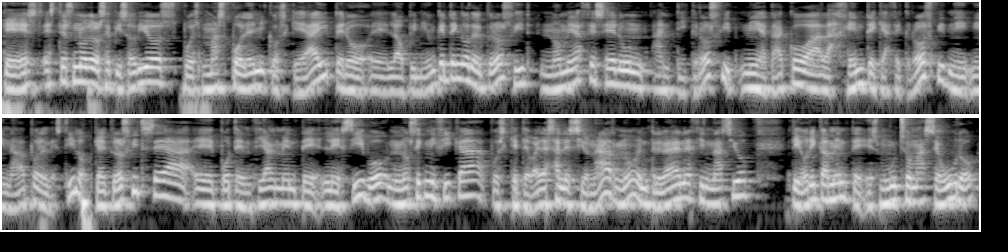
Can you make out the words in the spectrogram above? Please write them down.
Que es, este es uno de los episodios pues más polémicos que hay, pero eh, la opinión que tengo del CrossFit no me me hace ser un anti-CrossFit, ni ataco a la gente que hace CrossFit, ni, nada por el estilo. Que el CrossFit sea eh, potencialmente lesivo no significa pues que te vayas a lesionar, ¿no? Entrenar en el gimnasio teóricamente es mucho más seguro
